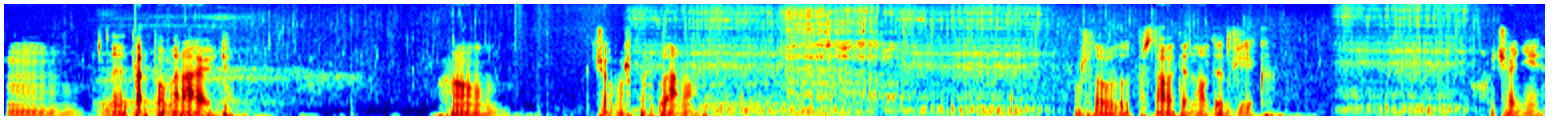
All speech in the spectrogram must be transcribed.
Ммм, вони тепер помирають. Хм. В чому ж проблема? Можливо тут поставити на один клік. Хоча ні.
